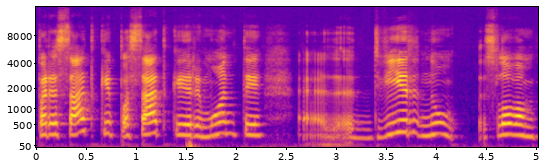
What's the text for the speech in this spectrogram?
пересадки, посадки, ремонти, двір. Ну, словом,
